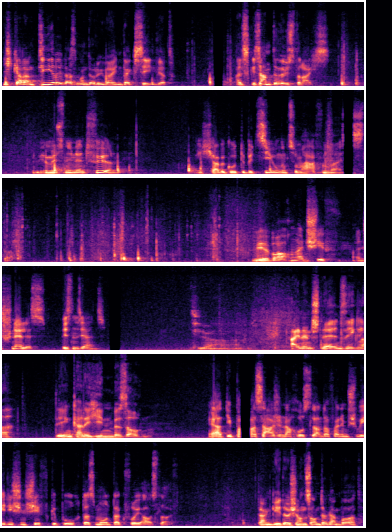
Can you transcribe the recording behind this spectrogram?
ich garantiere, dass man darüber hinwegsehen wird. Als Gesandter Österreichs. Wir müssen ihn entführen. Ich habe gute Beziehungen zum Hafenmeister. Wir brauchen ein Schiff, ein schnelles. Wissen Sie eins? Tja. Einen schnellen Segler? Den kann ich Ihnen besorgen. Er hat die Passage nach Russland auf einem schwedischen Schiff gebucht, das Montag früh ausläuft. Dann geht er schon Sonntag an Bord.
